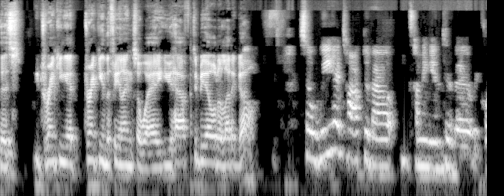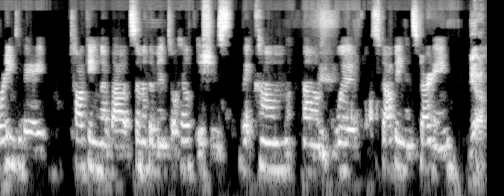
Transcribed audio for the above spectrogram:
that's drinking it, drinking the feelings away. You have to be able to let it go. So we had talked about coming into the recording today, talking about some of the mental health issues that come um, with stopping and starting Yeah.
